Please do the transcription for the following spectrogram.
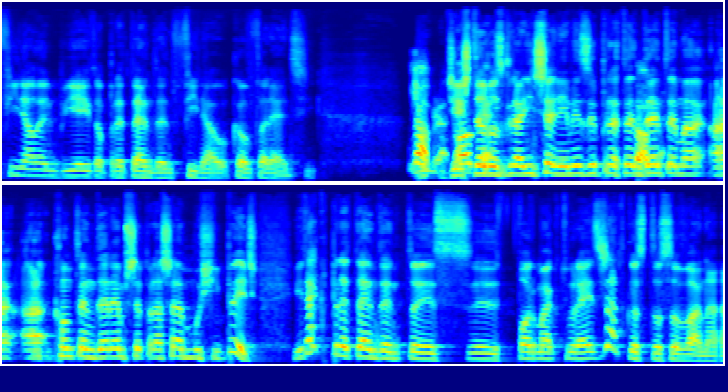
finał NBA, to pretendent, finał konferencji. Dobra, Gdzieś to okej. rozgraniczenie między pretendentem a, a, a kontenderem, przepraszam, musi być. I tak pretendent to jest y, forma, która jest rzadko stosowana.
